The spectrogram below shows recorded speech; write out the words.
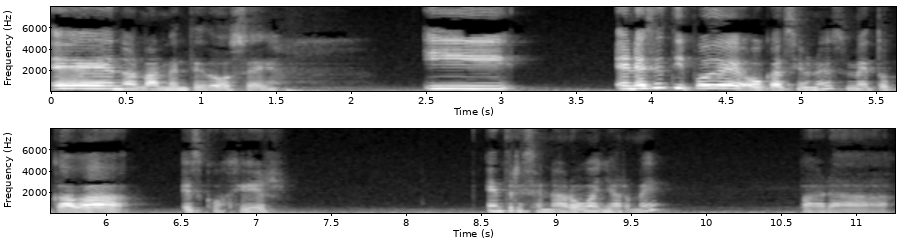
Eh, normalmente 12. Y en ese tipo de ocasiones me tocaba escoger entre cenar o bañarme para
